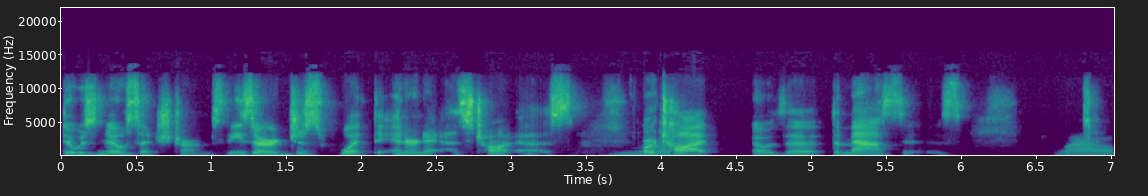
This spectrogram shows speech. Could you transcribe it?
there was no such terms. These are just what the internet has taught us or taught you know the the masses. Wow.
